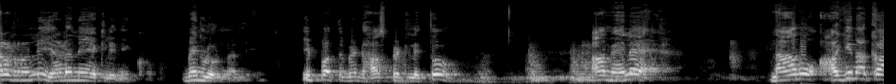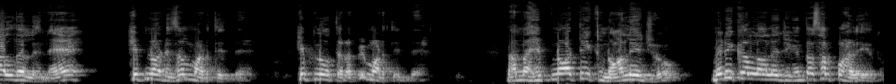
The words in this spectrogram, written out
ಎರಡರಲ್ಲಿ ಎರಡನೆಯ ಕ್ಲಿನಿಕ್ ಬೆಂಗಳೂರಿನಲ್ಲಿ. ಇಪ್ಪತ್ತು ಬೆಡ್ ಹಾಸ್ಪಿಟಲ್ ಇತ್ತು. ಆಮೇಲೆ ನಾನು ಆಗಿನ ಕಾಲದಲ್ಲೇನೆ ಹಿಪ್ನಾಟಿಸಮ್ ಮಾಡ್ತಿದ್ದೆ. ಹಿಪ್ನೋಥೆರಪಿ ಮಾಡ್ತಿದ್ದೆ. ನನ್ನ ಹಿಪ್ನಾಟಿಕ್ ನಾಲೆಜು ಮೆಡಿಕಲ್ ನಾಲೆಜ್ಗಿಂತ ಸ್ವಲ್ಪ ಹಳೆಯದು.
